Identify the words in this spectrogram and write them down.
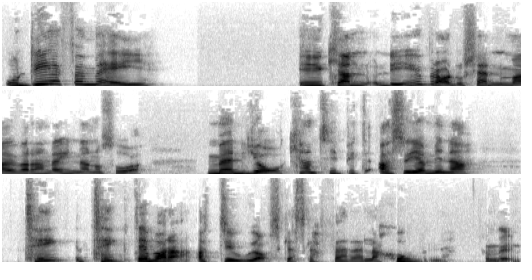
Och det för mig är kan, det är ju bra, då känner man ju varandra innan och så. Men jag kan typ inte, alltså jag menar, tänk, tänk dig bara att du och jag ska skaffa en relation. Men,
